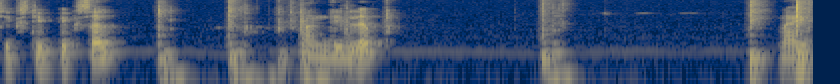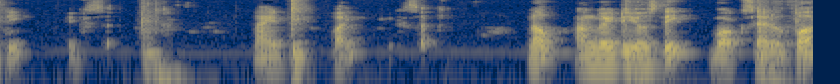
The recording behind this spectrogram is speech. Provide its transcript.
60 pixel and the left 90 pixel 95 pixel. Now i'm going to use the box shadow for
